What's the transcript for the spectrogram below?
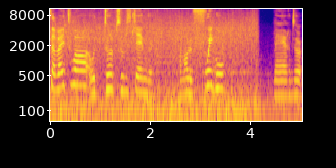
Ça va et toi? Au top ce week-end. Vraiment le fuego. Merde.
